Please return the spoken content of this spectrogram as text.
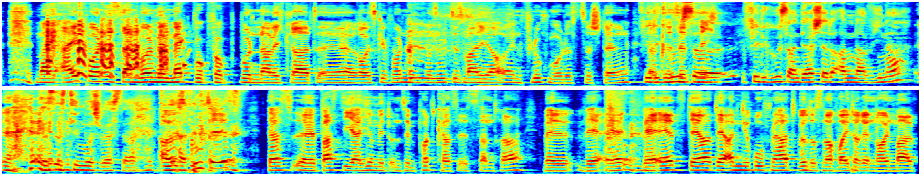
mein iPhone ist dann wohl mit dem MacBook verbunden, habe ich gerade äh, herausgefunden. Ich versuche das mal hier auch in Flugmodus zu stellen. Viele, Grüße, viele Grüße an der Stelle an Navina. Ja. Das ist Timos Schwester. Aber das Gute ist, dass äh, Basti ja hier mit uns im Podcast ist, Sandra, weil wäre er, wär er jetzt der, der angerufen hat, wird es noch weitere neunmal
